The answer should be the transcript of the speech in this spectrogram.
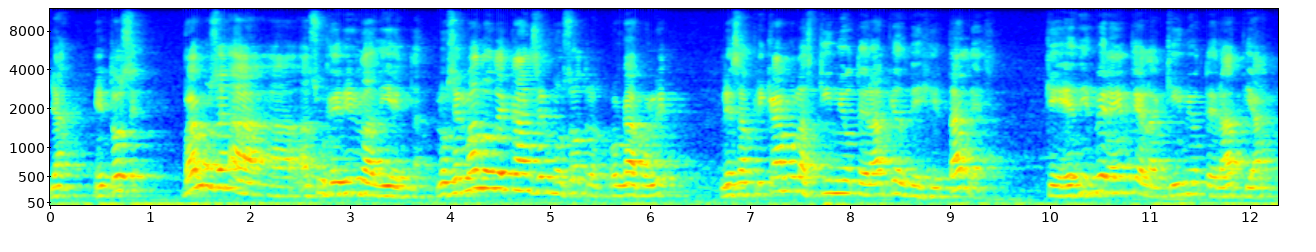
¿ya? Entonces, vamos a sugerir la dieta. Los hermanos de cáncer, nosotros, pongámosle, les aplicamos las quimioterapias vegetales, que es diferente a la quimioterapia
